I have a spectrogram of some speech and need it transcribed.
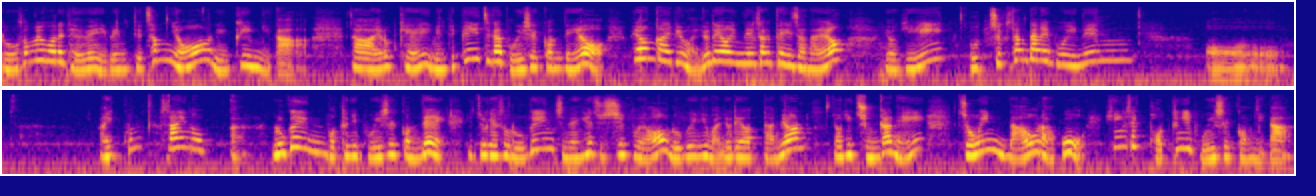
요 선물거래 대회 이벤트 참여 링크입니다. 자, 이렇게 이벤트 페이지가 보이실 건데요. 회원가입이 완료되어 있는 상태이잖아요. 여기 우측 상단에 보이는 어, 아이콘? 사인업, 아, 로그인 버튼이 보이실 건데 이쪽에서 로그인 진행해 주시고요. 로그인이 완료되었다면 여기 중간에 Join Now라고 흰색 버튼이 보이실 겁니다.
